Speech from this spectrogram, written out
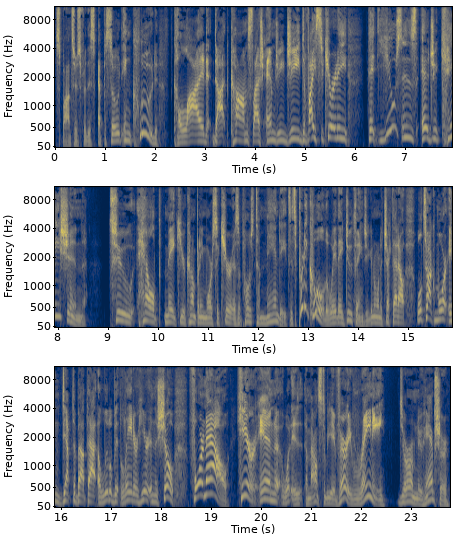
Sponsors for this episode include kolide.com slash MGG device security that uses education to help make your company more secure as opposed to mandates. It's pretty cool the way they do things. You're going to want to check that out. We'll talk more in depth about that a little bit later here in the show. For now, here in what is, amounts to be a very rainy Durham, New Hampshire,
